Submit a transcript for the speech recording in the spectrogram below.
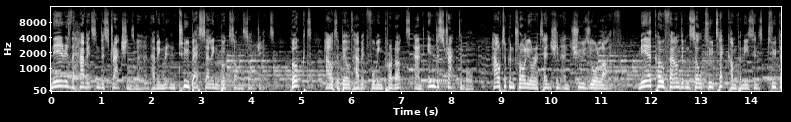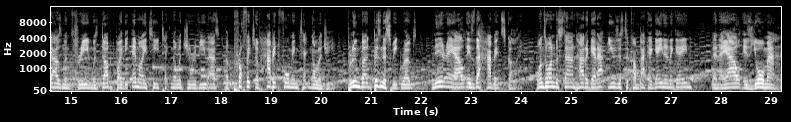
Nir is the habits and distractions man, having written two best selling books on the subject Hooked, How to Build Habit Forming Products, and Indistractable, How to Control Your Attention and Choose Your Life. Nir co founded and sold two tech companies since 2003 and was dubbed by the MIT Technology Review as the prophet of habit forming technology. Bloomberg Businessweek wrote Nir Eyal is the habits guy. Want to understand how to get app users to come back again and again? Then Eyal is your man.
